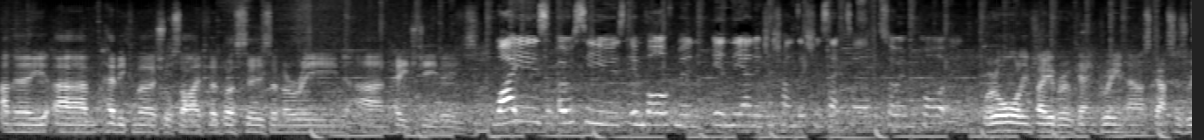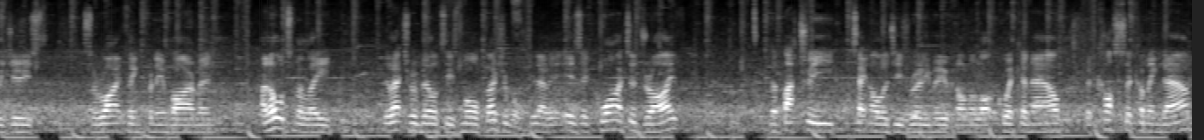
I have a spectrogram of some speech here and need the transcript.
and the um, heavy commercial side for buses and marine and HGVs. Why is OCU's involvement in the energy transition sector so important? We're all in favour of getting greenhouse gases reduced. It's the right thing for the environment, and ultimately, the electromobility is more pleasurable. You know, it is a quieter drive, the battery technology is really moving on a lot quicker now. The costs are coming down.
